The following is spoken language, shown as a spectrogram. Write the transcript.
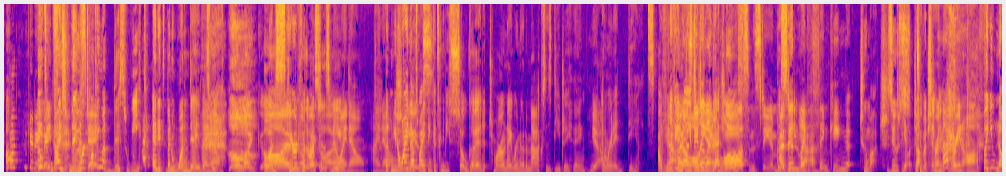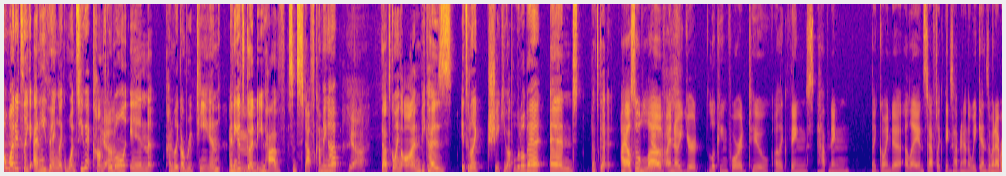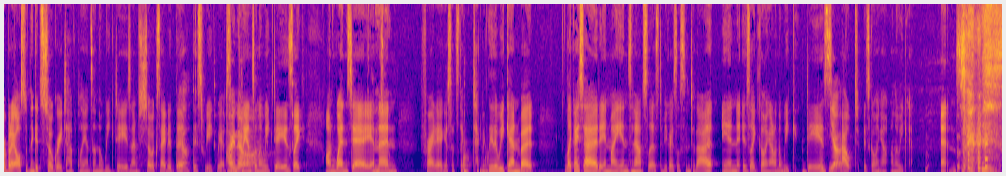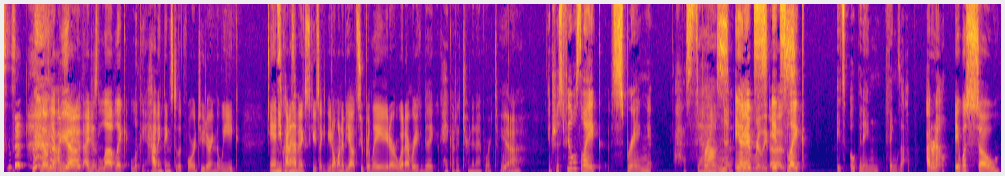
fucking kidding It's, me. guys, th- we're talking about this week, and it's been one day this week. Oh my god. Oh, I'm scared for Oh the rest of this God. no, week. I know, I know. But you know why? That's why I think it's gonna be so good. Tomorrow night we're gonna go to Max's DJ thing. Yeah. And we're gonna dance. I feel Yeah. like I need to like get off some steam. the I've been like Yeah. thinking too much. Zeus, Yeah, stop. too much Turn thinking. that brain off. But you know what? It's like anything. Like once you get comfortable in kind of like a routine, I think Mm-hmm. it's good that you have some stuff coming up Yeah. that's going on because it's gonna like shake you up a little bit, and that's good. I also love. Yeah. I know you're looking forward to uh, like things happening, like going to LA and stuff, like things happening on the weekends and whatever. But I also think it's so great to have plans on the weekdays, and I'm so excited that Yeah. this week we have some plans on the weekdays, like on Wednesday and then Friday. I guess that's like technically the weekend, but. Like I said in my ins and outs list, if you guys listen to that, in is like going out on the weekdays. Yeah. Out is going out on the weekends. No, yeah. Yeah. excited. I just love like looking having things to look forward to during the week. And you kind of have an excuse like if you don't want to be out super late or whatever, you can be like, "Okay, got to turn in at work tomorrow." Yeah. It just feels like spring has sprung, Yes. and It it's, really does. It's like it's opening things up. I don't know. It was so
